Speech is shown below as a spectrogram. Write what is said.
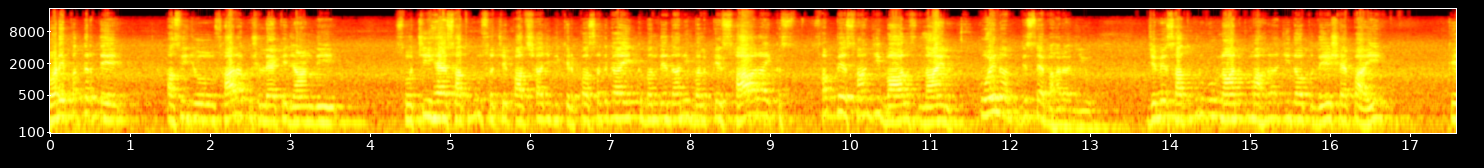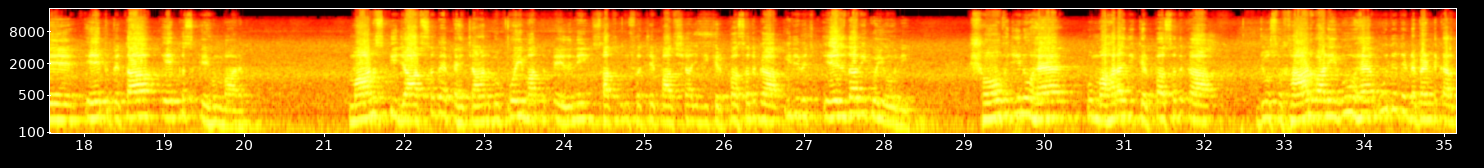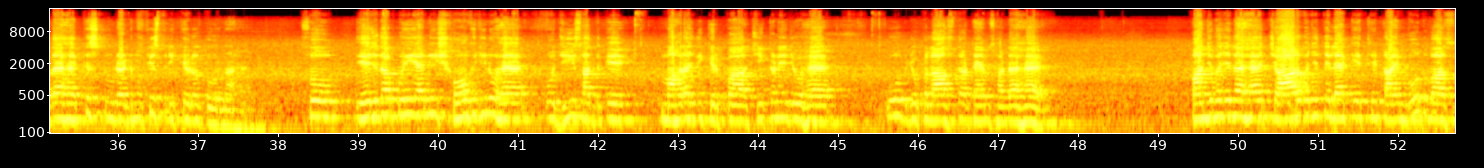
ਬੜੇ ਪੱਧਰ ਤੇ ਅਸੀਂ ਜੋ ਸਾਰਾ ਕੁਝ ਲੈ ਕੇ ਜਾਣ ਦੀ ਸੋਚੀ ਹੈ, ਸਤਿਗੁਰੂ ਸੱਚੇ ਪਾਤਸ਼ਾਹ ਜੀ ਦੀ ਕਿਰਪਾ ਸਦਕਾ ਇੱਕ ਬੰਦੇ ਦਾ ਨਹੀਂ ਬਲਕਿ ਸਾਰਾ ਇੱਕ ਸਭੇ ਸਾਂਝੀ ਬਾਲ ਸਦਾਇਨ ਕੋਈ ਨਾ ਦਿਸੈ ਬਹਾਰਾ ਜੀਓ। ਜਿਵੇਂ ਸਤਿਗੁਰੂ ਗੁਰੂ ਨਾਨਕ ਮਹਾਰਾਜ ਜੀ ਦਾ ਉਪਦੇਸ਼ ਹੈ ਭਾਈ ਕਿ ਏਕ ਪਿਤਾ, ਏਕਸ ਕੇ ਹੰਬਾਰਕ ਮਾਨਸ ਕੀ ਜਾਤ ਸਭੈ ਪਹਿਚਾਨ ਕੋ ਕੋਈ ਮਤ ਭੇਦ ਨਹੀਂ। ਸਤਿਗੁਰੂ ਸੱਚੇ ਪਾਤਸ਼ਾਹ ਜੀ ਦੀ ਕਿਰਪਾ ਸਦਕਾ ਇਹਦੇ ਵਿੱਚ ਏਜ ਦਾ ਵੀ ਕੋਈ ਉਹ ਨਹੀਂ। ਸ਼ੌਂਕ ਜਿਹਨੂੰ ਹੈ, ਉਹ ਮਹਾਰਾਜ ਦੀ ਕਿਰਪਾ ਸਦਕਾ ਜੋ ਸਿਖਾਉਣ ਵਾਲੀ ਰੂਹ ਹੈ, ਉਹਦੇ ਤੇ ਡਿਪੈਂਡ ਕਰਦਾ ਹੈ ਕਿਸ ਸਟੂਡੈਂਟ ਨੂੰ ਕਿਸ ਤਰੀਕੇ ਨਾਲ ਤੋਰਨਾ ਹੈ। ਸੋ ਏਜ ਦਾ ਕੋਈ ਹੈ ਨਹੀਂ, ਸ਼ੌਂਕ ਜਿਹਨੂੰ ਹੈ, ਉਹ ਜੀ ਸੱਦ ਕੇ ਮਹਾਰਾਜ ਦੀ ਕਿਰਪਾ, ਚੀਕਣੇ ਜੋ ਹੈ, ਉਹ ਜੋ ਕਲਾਸ ਦਾ ਟਾਈਮ ਸਾਡਾ ਹੈ 5 ਵਜੇ ਦਾ ਹੈ 4 ਵਜੇ ਤੇ ਲੈ ਕੇ ਇੱਥੇ ਟਾਈਮ ਬਹੁਤ ਵਾਰ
